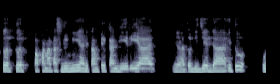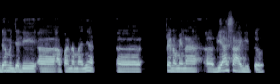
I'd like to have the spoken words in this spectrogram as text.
klub-klub papan atas dunia ditampilkan di Riyadh ya. atau di Jeddah itu udah menjadi uh, apa namanya uh, fenomena uh, biasa gitu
